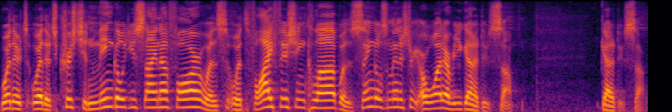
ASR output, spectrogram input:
Whether it's, whether it's Christian Mingle you sign up for, whether it's, whether it's Fly Fishing Club, whether it's Singles Ministry, or whatever, you got to do something got to do something.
